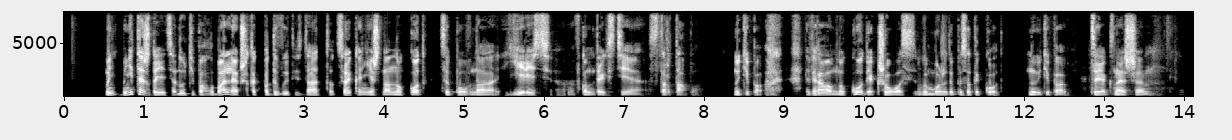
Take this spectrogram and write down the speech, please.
Мені, теж здається, ну типу, глобально, якщо так подивитись, да, то це, звісно, ноу-код – це повна єрість е, в контексті стартапу. Ну, типу, нафіга вам ноу-код, якщо у вас ви можете писати код. Ну і типу, це як знаєш, е,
